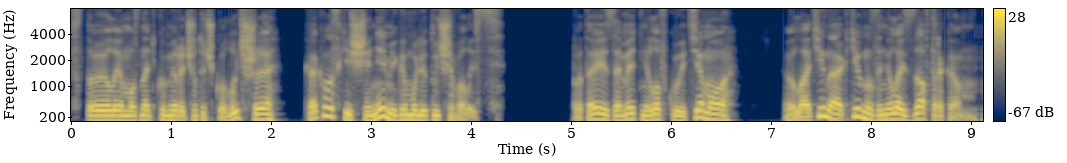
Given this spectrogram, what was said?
Стоило ему знать кумира чуточку лучше, как восхищение мигом улетучивалось. Пытаясь замять неловкую тему, Латина активно занялась завтраком.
